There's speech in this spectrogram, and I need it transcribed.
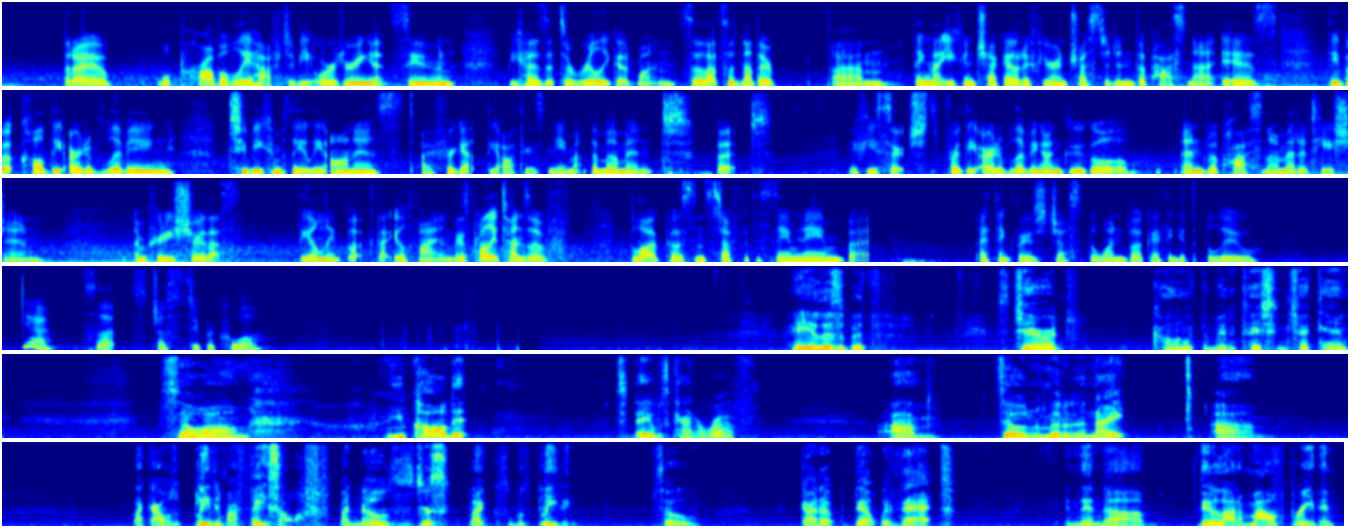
but I will probably have to be ordering it soon because it's a really good one. So that's another um, thing that you can check out if you're interested in Vipassana is the book called The Art of Living. To be completely honest, I forget the author's name at the moment, but if you search for The Art of Living on Google and Vipassana meditation, I'm pretty sure that's the only book that you'll find. There's probably tons of blog posts and stuff with the same name, but I think there's just the one book. I think it's blue. Yeah, so that's just super cool. Hey, Elizabeth. It's Jared calling with the meditation check in. So, um, you called it. Today was kind of rough. Um, so in the middle of the night, um, like I was bleeding my face off. My nose was just like was bleeding. So got up, dealt with that, and then um, did a lot of mouth breathing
